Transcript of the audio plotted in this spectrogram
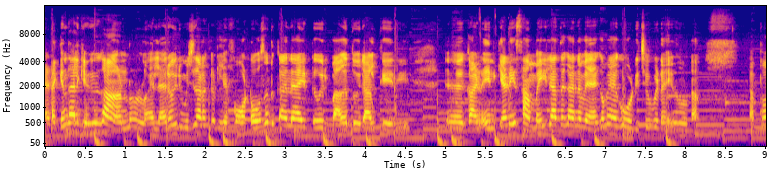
ഇടയ്ക്കും തലയ്ക്കൊക്കെ കാണണുള്ളൂ എല്ലാരും ഒരുമിച്ച് നടക്കണില്ലേ ഫോട്ടോസ് എടുക്കാനായിട്ട് ഒരു ഭാഗത്ത് ഒരാൾക്കാര് എനിക്കാണെങ്കിൽ സമയമില്ലാത്ത കാരണം വേഗം വേഗം ഓടിച്ചു വിടായിരുന്നു കേട്ടോ അപ്പൊ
